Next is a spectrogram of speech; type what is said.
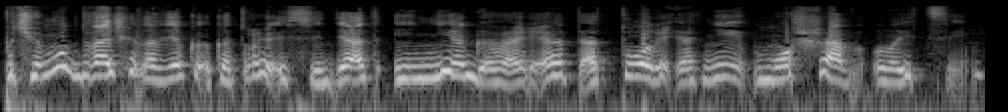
Почему два человека, которые сидят и не говорят о Торе, они мошав лейтим?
